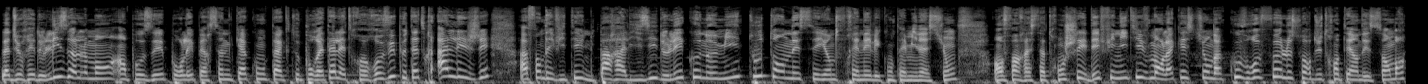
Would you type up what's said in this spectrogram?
La durée de l'isolement imposée pour les personnes cas contact pourrait-elle être revue, peut-être allégée afin d'éviter une paralysie de l'économie tout en essayant de freiner les contaminations. Enfin, reste à trancher définitivement la question d'un couvre-feu le soir du 31 décembre.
